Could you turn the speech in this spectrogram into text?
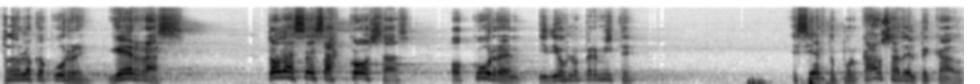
todo lo que ocurre, guerras, todas esas cosas ocurren y Dios lo permite. Es cierto, por causa del pecado,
